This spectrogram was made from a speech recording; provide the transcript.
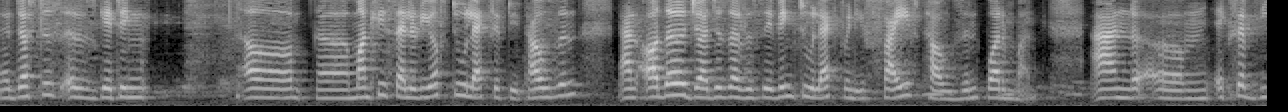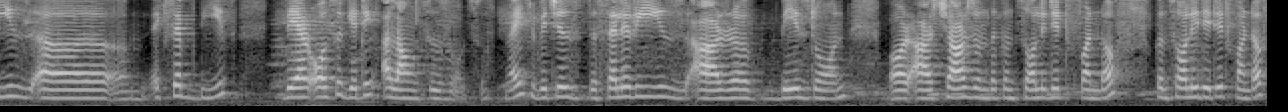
uh, justice is getting monthly salary of 2 lakh 50,000 and other judges are receiving 2 lakh 25,000 per month. And um, except these uh, except these they are also getting allowances also right? Which is the salaries are uh, based on or are charged on the consolidated fund of consolidated fund of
